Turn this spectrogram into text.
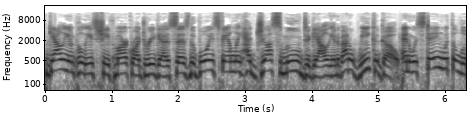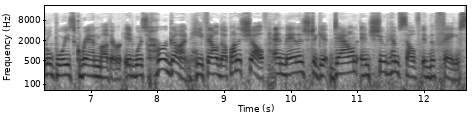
Galion Police Chief Mark Rodriguez says the boy's family had just moved to Galion about a week ago and was staying with the little boy's grandmother. It was her gun he found up on a shelf and managed to get down and shoot himself in the face.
